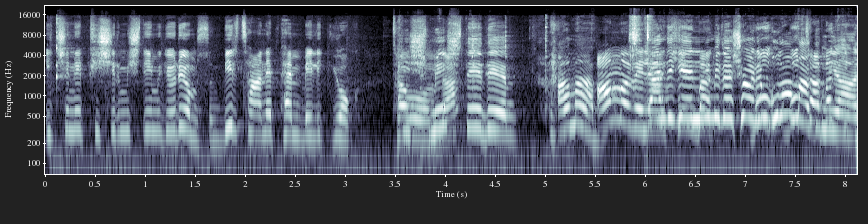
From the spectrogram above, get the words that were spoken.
içini pişirmişliğimi görüyor musun? Bir tane pembelik yok tavuğunda. Pişmiş dedim. Ama, Ama ve kendi lakin gelinimi bak, de şöyle bu- bu bulamadım tabak- yani.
